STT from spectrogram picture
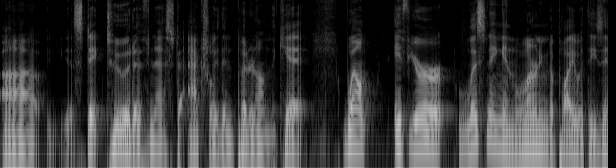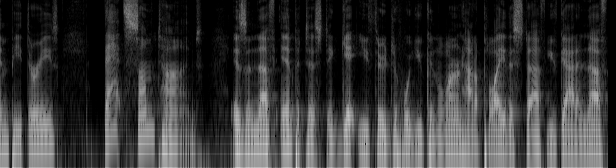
uh, stick to itiveness to actually then put it on the kit. Well, if you're listening and learning to play with these MP3s, that sometimes is enough impetus to get you through to where you can learn how to play the stuff. You've got enough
